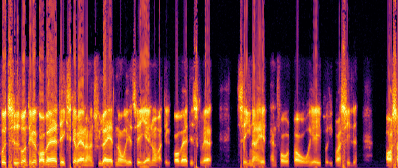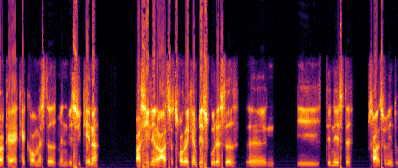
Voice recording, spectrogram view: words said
på et tidspunkt. Det kan godt være, at det ikke skal være, når han fylder 18 år her til januar. Det kan godt være, at det skal være senere hen, han får et par år her i, i Brasilien, og så kan, kan komme afsted. Men hvis vi kender Brasilien ret, så tror du ikke, han bliver skudt afsted øh, i det næste transfervindue.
